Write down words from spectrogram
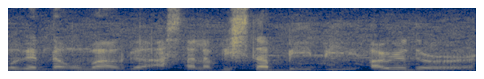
Magandang umaga. Hasta la vista, baby. Are you there?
